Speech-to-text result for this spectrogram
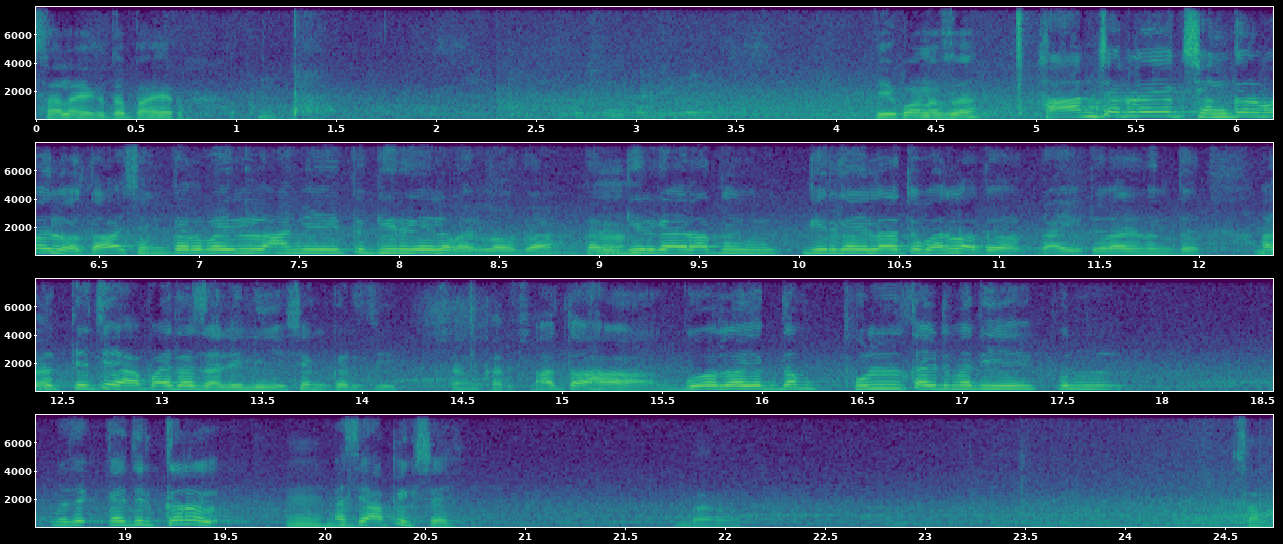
चला एकदा बाहेर. हे कोणाचं? हा आमच्याकडे एक शंकर बैल होता. शंकर बैल आम्ही तो गिर गाईला भरला होता. कारण गिर गाय राहतो गिर गाईला तो भरला होता गाई इथून आल्यानंतर आता त्याची अपायदा झालेली आहे शंकरची. शंकरची. आता हा गोर एकदम फुलमध्ये आहे. फुल म्हणजे काहीतरी करल अशी अपेक्षा आहे. बरोबर. चला.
